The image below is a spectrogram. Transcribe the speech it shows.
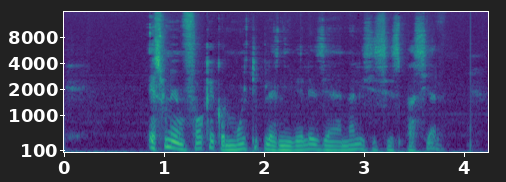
es un enfoque con múltiples niveles de análisis espacial.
